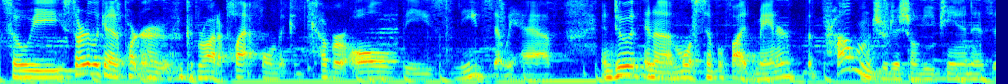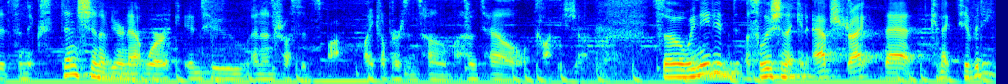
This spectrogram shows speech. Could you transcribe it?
So we started looking at a partner who could provide a platform that could cover all these needs that we have and do it in a more simplified manner. The problem with traditional VPN is it's an extension of your network into an untrusted spot, like a person's home, a hotel, a coffee shop. So we needed a solution that could abstract that connectivity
